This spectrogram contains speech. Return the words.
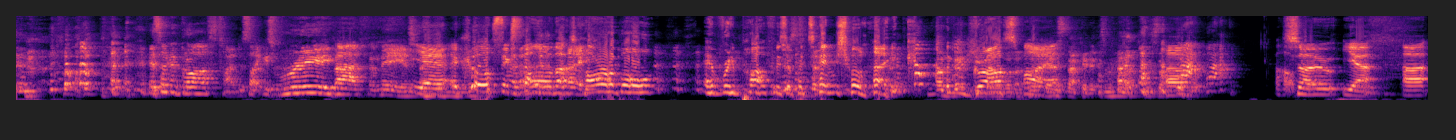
it's like a grass type. It's like it's really bad for me. It's Yeah, of course. Oh, that's horrible. Every puff is a potential lake of a grass fire. Stuck in its mouth. So yeah, uh,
